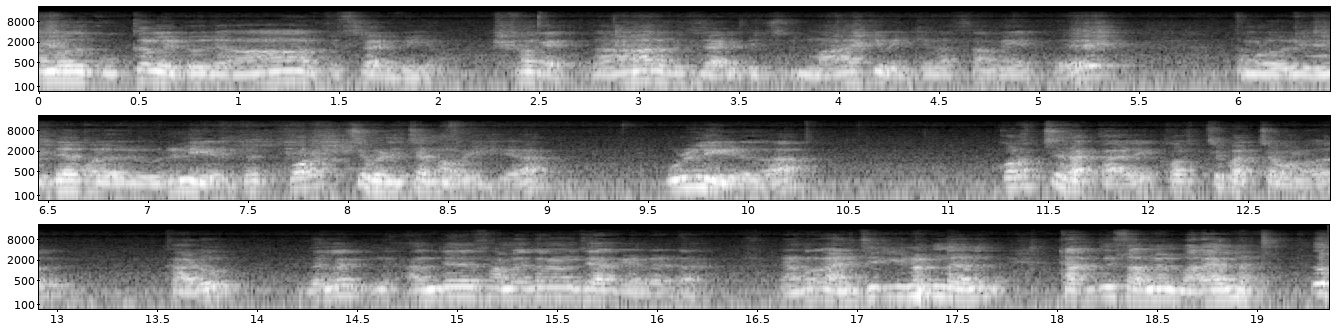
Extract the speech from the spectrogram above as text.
നമ്മളത് കുക്കറിലിട്ട് ഒരു ആറ് വിസിൽ അടുപ്പിക്കണം. ഓക്കെ ആറ് വിസിൽ അടുപ്പിച്ച് മാറ്റി വെക്കുന്ന സമയത്ത് നമ്മൾ ഒരു ഇതേപോലെ ഒരു ഉരുളി എടുത്ത് കുറച്ച് വെളിച്ചെണ്ണ ഒഴിക്കുക ഉള്ളി ഇടുക കുറച്ച് തക്കാളി കുറച്ച് പച്ചമുളക് കടു ഇതെല്ലാം അതിന്റെ സമയത്തിനാണ് ചേർക്കേണ്ടത് കേട്ടോ. രണ്ടെണ്ണം അടിച്ചിരിക്കുന്നതുകൊണ്ടാണ് കറക്റ്റ് സമയം പറയാൻ പറ്റുന്നത്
